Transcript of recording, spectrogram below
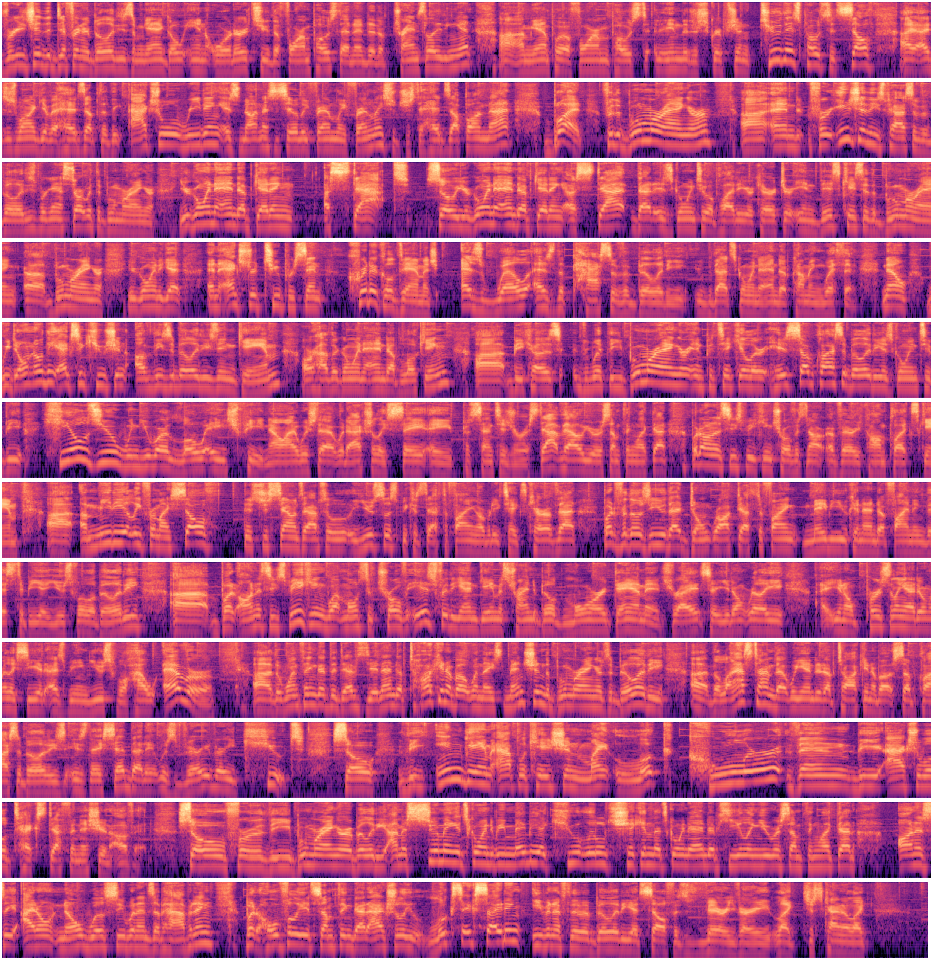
for each of the different abilities, I'm going to go in order to the forum post that ended up translating it. Uh, I'm going to put a forum post in the description to this post itself. I, I just want to give a heads up that the actual reading is not necessarily family friendly, so just a heads up on that. But for the Boomeranger, uh, and for each of these passive abilities, we're going to start with the Boomeranger. You're going to end up getting a stat. So you're going to end up getting a stat that is going to apply to your character. In this case of the boomerang, uh, boomeranger, you're going to get an extra 2% critical damage as well as the passive ability that's going to end up coming with it. Now, we don't know the execution of these abilities in game or how they're going to end up looking uh, because with the boomeranger in particular, his subclass ability is going to be heals you when you are low HP. Now, I wish that would actually say a percentage or a stat value or something like that. But honestly speaking, Trove is not a very complex game. Uh, immediately for myself, this just sounds absolutely useless because Death Defying already takes care of that. But for those of you that don't rock Death Defying, maybe you can end up finding this to be a useful ability. Uh, but honestly speaking, what most of Trove is for the end game is trying to build more damage, right? So you don't really, uh, you know, personally, I don't really see it as being useful. However, uh, the one thing that the devs did end up talking about when they mentioned the Boomeranger's ability, uh, the last time that we ended up talking about subclass abilities is they said that it was very, very cute. So the in-game application might look cooler than the actual text definition of it. So for the boomeranger ability, I'm assuming it's going to be maybe a cute little chicken that's going to end up healing you or something like that. Honestly, I don't know. We'll see what ends up happening, but hopefully it's something that actually looks exciting, even if the ability itself is very, very, like, just kind of like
